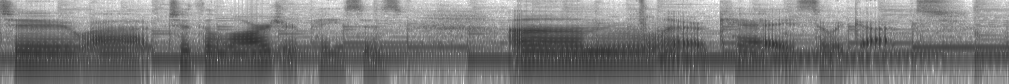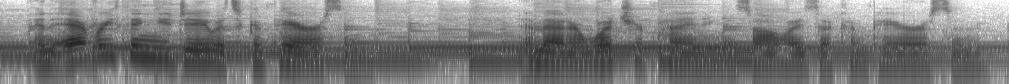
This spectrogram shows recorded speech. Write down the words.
to, uh, to the larger pieces. Um, okay, so we got, and everything you do, it's a comparison no matter what you're painting, is always a comparison.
